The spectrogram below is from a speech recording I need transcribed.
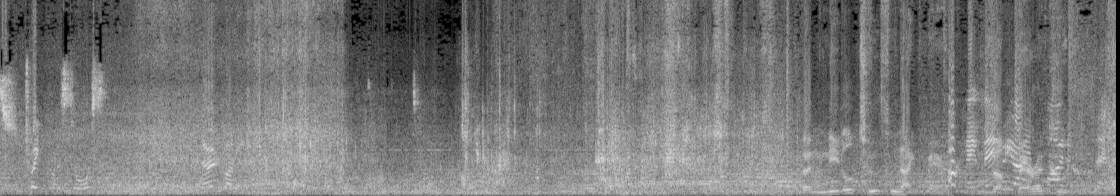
straight for the source. Nobody. The Needle-Tooth Nightmare. Okay, maybe the I find Barracuda.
